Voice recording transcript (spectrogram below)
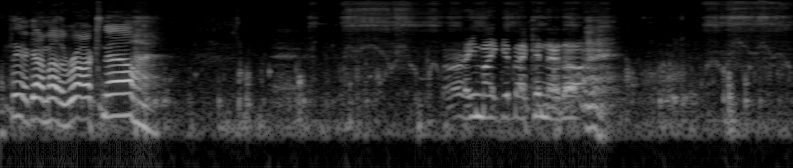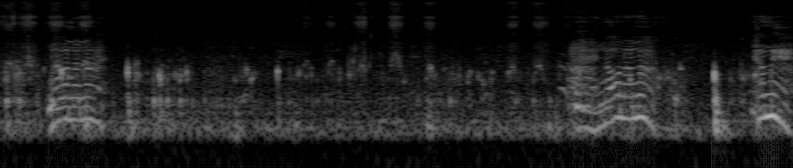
I think I got him out of the rocks now. Oh, he might get back in there though. No, no, no. Uh, no, no, no. Come here.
